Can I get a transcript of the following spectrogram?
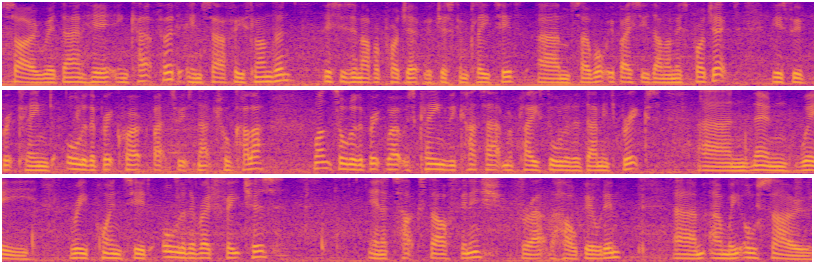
So we're down here in Catford in southeast London. This is another project we've just completed. Um, so what we've basically done on this project is we've brick cleaned all of the brickwork back to its natural colour. Once all of the brickwork was cleaned we cut out and replaced all of the damaged bricks and then we repointed all of the red features in a tuck style finish throughout the whole building um, and we also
